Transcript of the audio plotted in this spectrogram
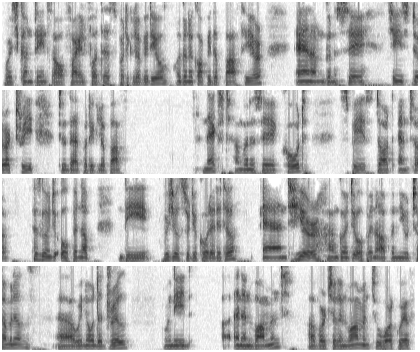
which contains our file for this particular video. We're going to copy the path here and I'm going to say change directory to that particular path. Next I'm going to say code space dot enter. This is going to open up the Visual Studio Code editor and here I'm going to open up a new terminal. Uh, we know the drill. We need uh, an environment a virtual environment to work with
